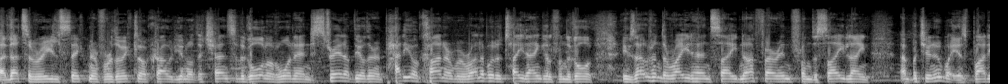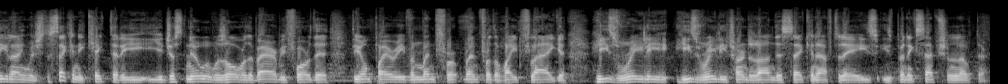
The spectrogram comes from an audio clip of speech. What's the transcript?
And that's a real sickener for the Wicklow crowd. You know, the chance of a goal at one end, straight up the other end. Paddy O'Connor, we run about a tight angle from the goal. He was out on the right hand side, not far in from the sideline, but you knew by his body language, the second he kicked it, he, you just knew it was over the bar before the, the umpire even went for went for the white flag. He's really he's really turned it on this second half today. He's he's been exceptional out there.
